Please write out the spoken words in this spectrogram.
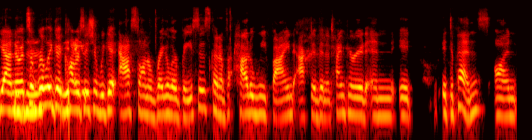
Yeah, no, it's a Mhm. really good conversation. We get asked on a regular basis, kind of how do we find active in a time period, and it it depends on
